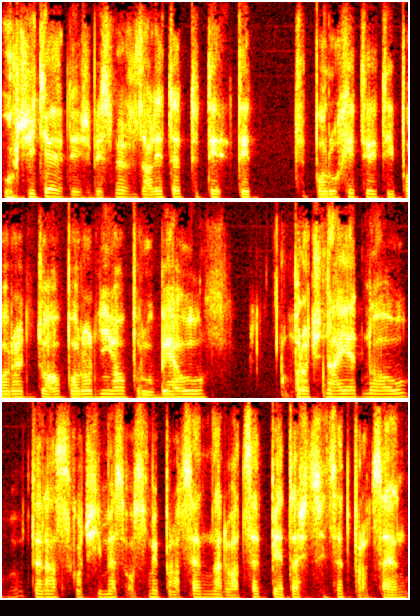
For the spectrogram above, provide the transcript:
určitě, když bychom vzali ty, ty, ty, poruchy ty, ty porod, toho porodního průběhu proč najednou teda skočíme z 8% na 25 až 30%,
